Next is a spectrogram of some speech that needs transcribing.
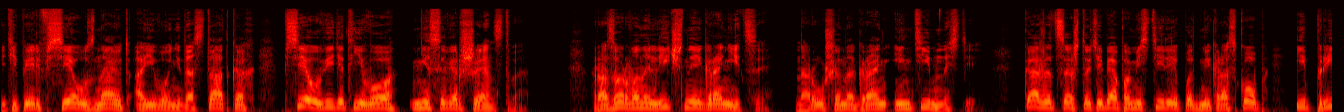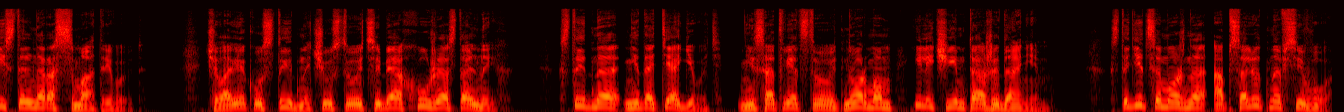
и теперь все узнают о его недостатках, все увидят его несовершенство. Разорваны личные границы, нарушена грань интимности. Кажется, что тебя поместили под микроскоп и пристально рассматривают. Человеку стыдно чувствовать себя хуже остальных. Стыдно не дотягивать, не соответствовать нормам или чьим-то ожиданиям. Стыдиться можно абсолютно всего,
